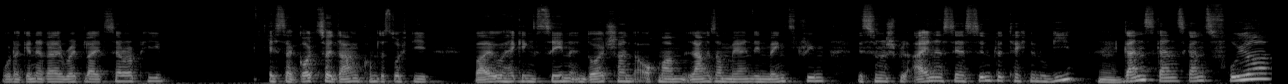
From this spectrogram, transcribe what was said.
oder generell Red Light Therapy ist da Gott sei Dank, kommt es durch die Biohacking-Szene in Deutschland auch mal langsam mehr in den Mainstream, ist zum Beispiel eine sehr simple Technologie, Mhm. ganz, ganz, ganz früher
